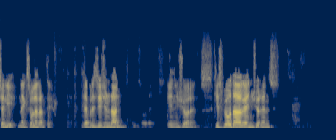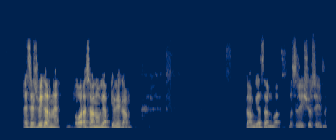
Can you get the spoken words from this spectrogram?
चलिए नेक्स्ट वाला करते हैं। डेप्रिसिएशन डन इंश्योरेंस किस पे होता है इंश्योरेंस एसेट्स भी करना है। और आसान हो गया आपके लिए काम? काम भी आसान हुआ, बस रेशियो सेम है।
